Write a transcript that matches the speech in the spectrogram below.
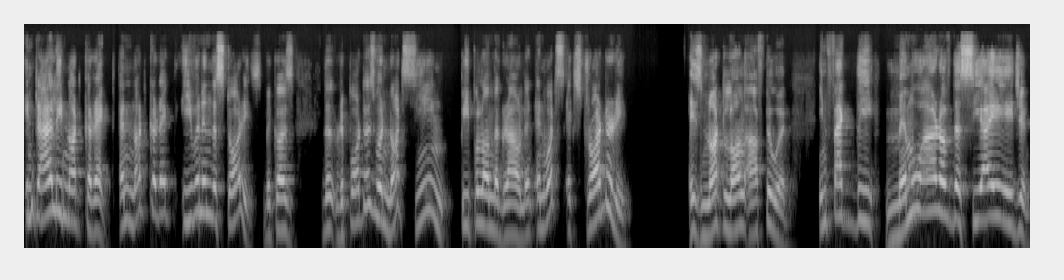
Entirely not correct. And not correct even in the stories, because the reporters were not seeing people on the ground. And, and what's extraordinary is not long afterward. In fact, the memoir of the CIA agent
